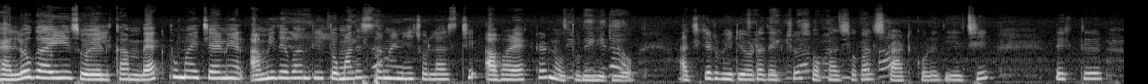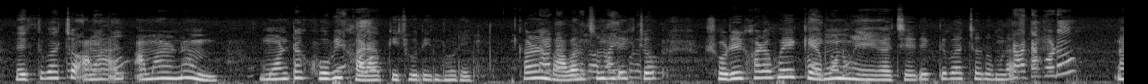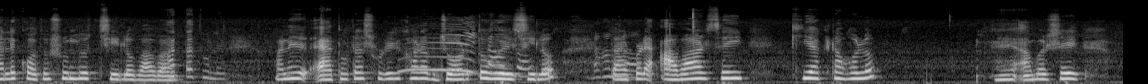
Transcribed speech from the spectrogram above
Hello guys welcome back to my channel আমি দেবান্তি তোমাদের সামনে নিয়ে চলে আসছি আবার একটা নতুন ভিডিও আজকের ভিডিওটা দেখছ? সকাল সকাল স্টার্ট করে দিয়েছি। দেখতে দেখতে পাচ্ছ আমার আমার না মনটা খুবই খারাপ কিছুদিন ধরে। কারণ বাবার সময় দেখছ? শরীর খারাপ হয়ে কেমন হয়ে গেছে? দেখতে পাচ্ছ তোমরা? নাহলে কত সুন্দর ছিল বাবা। মানে এতটা শরীর খারাপ জ্বর তো হয়েছিল। তারপরে আবার সেই কি একটা হলো? হ্যাঁ আবার সেই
